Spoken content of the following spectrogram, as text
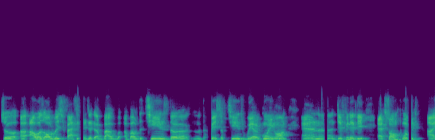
so uh, I was always fascinated about about the change, the the pace of change we are going on, and uh, definitely at some point I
